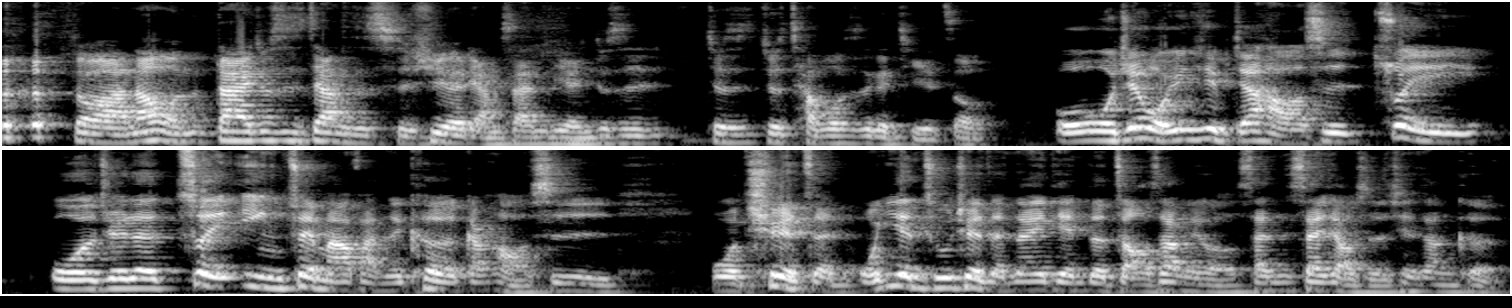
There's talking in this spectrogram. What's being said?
对啊，然后我们大概就是这样子持续了两三天，就是就是就差不多是这个节奏。我我觉得我运气比较好，是最我觉得最硬最麻烦的课，刚好是我确诊，我验出确诊那一天的早上有三三小时的线上课，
